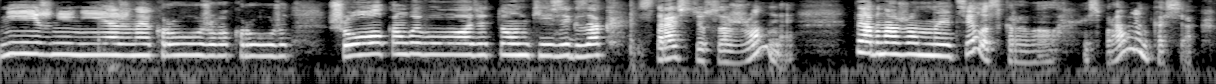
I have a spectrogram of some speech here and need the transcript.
Нижнее нежное кружево кружит, Шелком выводит тонкий зигзаг, Страстью сожженное, Ты обнаженное тело скрывала, Исправлен косяк.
